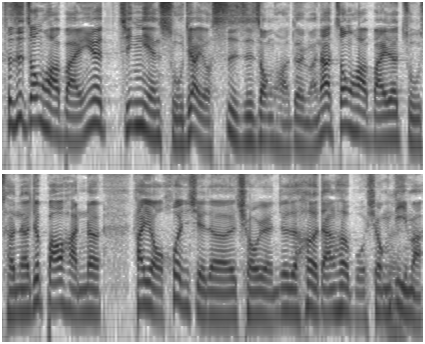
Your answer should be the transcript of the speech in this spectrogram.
这是中华白，因为今年暑假有四支中华队嘛，那中华白的组成呢，就包含了他有混血的球员，就是赫丹、赫伯兄弟嘛，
